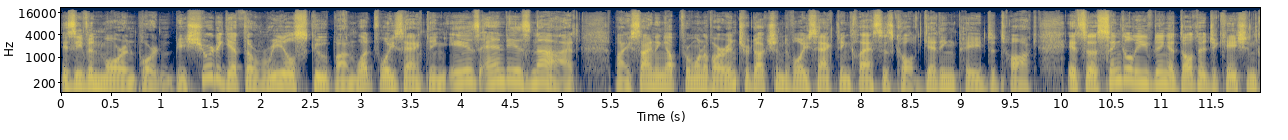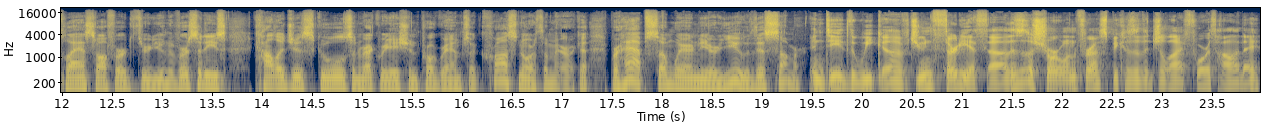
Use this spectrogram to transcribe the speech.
is even more important. Be sure to get the real scoop on what voice acting is and is not by signing up for one of our introduction to voice acting classes called Getting Paid to Talk. It's a single evening adult education class offered through universities, colleges, schools, and recreation programs across North America, perhaps somewhere near you this summer. Indeed, the week of June 30th. Uh, this is a short one for us because of the July 4th holiday,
